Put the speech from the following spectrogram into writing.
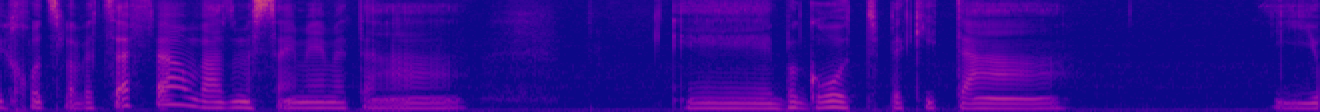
מחוץ לבית ספר, ואז מסיימים את הבגרות בכיתה י',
